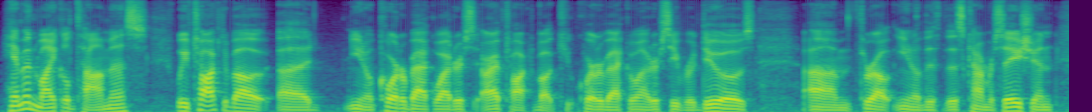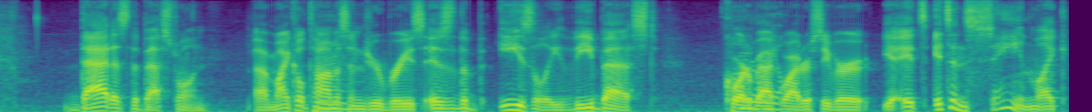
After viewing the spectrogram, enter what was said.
Him and Michael Thomas. We've talked about uh, you know quarterback wide receiver. I've talked about quarterback and wide receiver duos um, throughout you know this, this conversation. That is the best one. Uh, Michael Thomas and Drew Brees is the easily the best quarterback Unreal. wide receiver. Yeah, it's it's insane. Like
